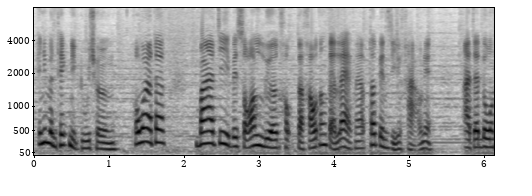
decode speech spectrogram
ไอ้นี่มันเทคนิคดูเชิง เพราะว่าถ้าบ้าจี้ไปซ้อนเรือเขากับเขาตั้งแต่แรกนะครับ ถ้าเป็นสีขาวเนี่ยอาจจะโดน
